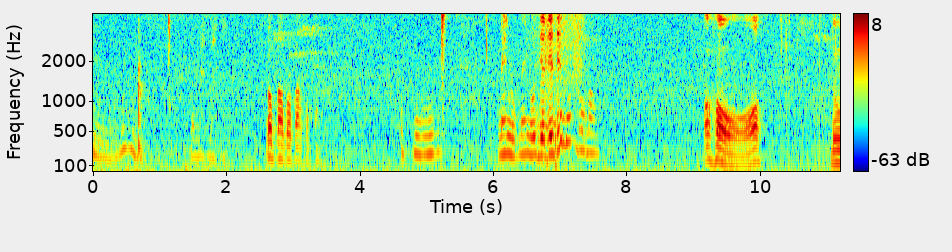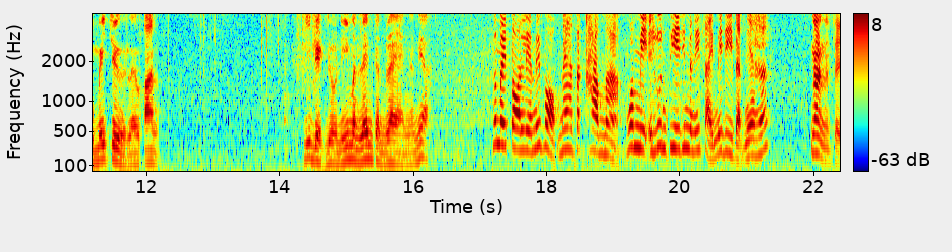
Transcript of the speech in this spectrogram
ืมมามามาเบาเบาเบาเบาเบาอื้อหือ แม่รู้แม่รู้เดี๋ยวเดี๋ยวเดี๋ยวเบาเบาโอ้โห ดูไม่จืดเลยปั้น นี่เด็กเดี๋ยวนี้มันเล่นกันแรงนะเนี่ยทำไมตอนเรียนไม่บอกแม่สักคำอะ ว่ามีไอ้รุ่นพี่ที่มันนิสัยไม่ดีแบบเนี้ยฮะ นั่นน่ะสิ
